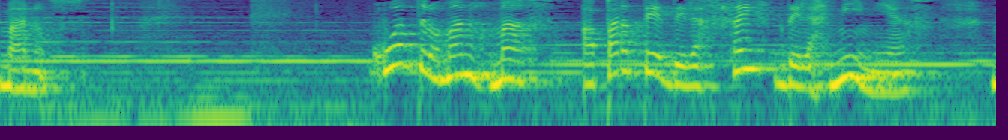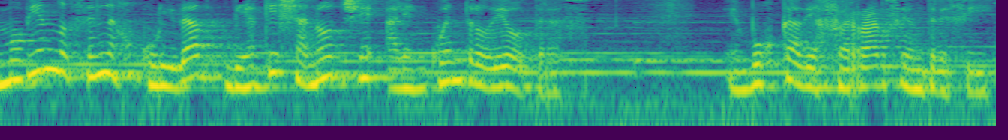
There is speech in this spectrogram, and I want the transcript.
Manos. Cuatro manos más, aparte de las seis de las niñas, moviéndose en la oscuridad de aquella noche al encuentro de otras, en busca de aferrarse entre sí.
